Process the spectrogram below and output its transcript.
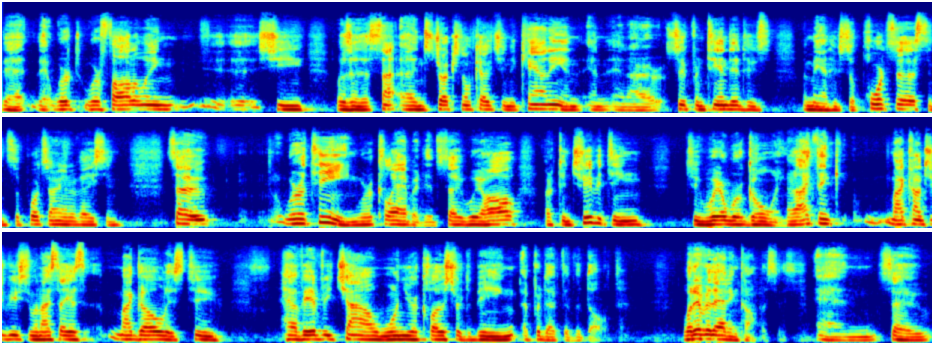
that that we're we're following. Uh, she was an, an instructional coach in the county, and, and and our superintendent, who's a man who supports us and supports our innovation. So we're a team, we're collaborative. So we all are contributing to where we're going. And I think my contribution, when I say is my goal, is to have every child one year closer to being a productive adult, whatever that encompasses. And so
